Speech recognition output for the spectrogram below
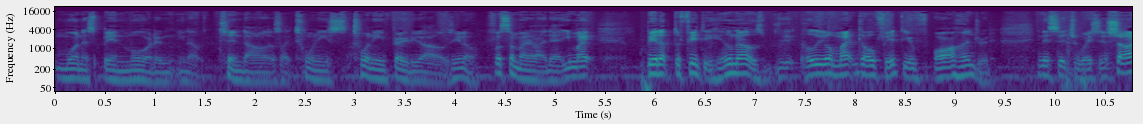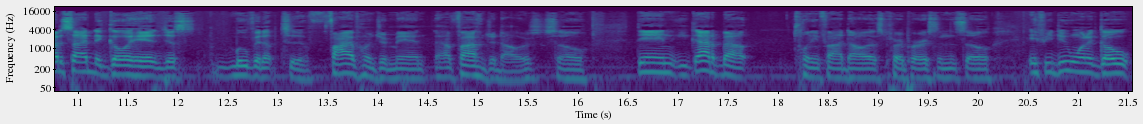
want to spend more than you know ten dollars, like 20 20 30 dollars. You know, for somebody like that, you might bid up to 50. Who knows? Julio might go 50 or 100 in this situation. So I decided to go ahead and just move it up to 500 man, uh, $500. So then you got about $25 per person. So if you do want to go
